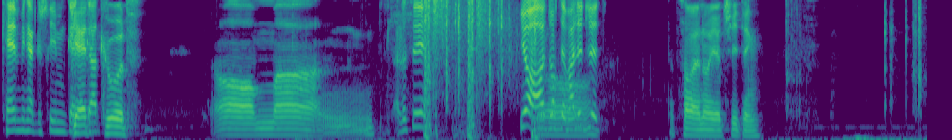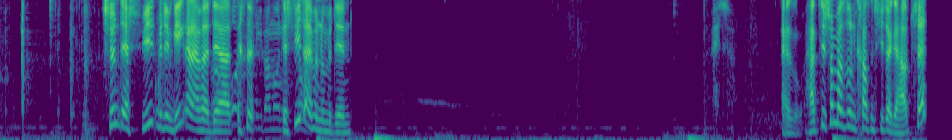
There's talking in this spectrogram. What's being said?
Camping hat geschrieben, get, Get good. Oh Mann. Tut Alles weh. Ja, doch, der war Ja. legit. Jetzt haben wir neue Cheating. Stimmt, der spielt mit dem Gegner einfach, der, der spielt einfach nur mit denen. Alter. Also, habt ihr schon mal so einen krassen Cheater gehabt, Chat?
